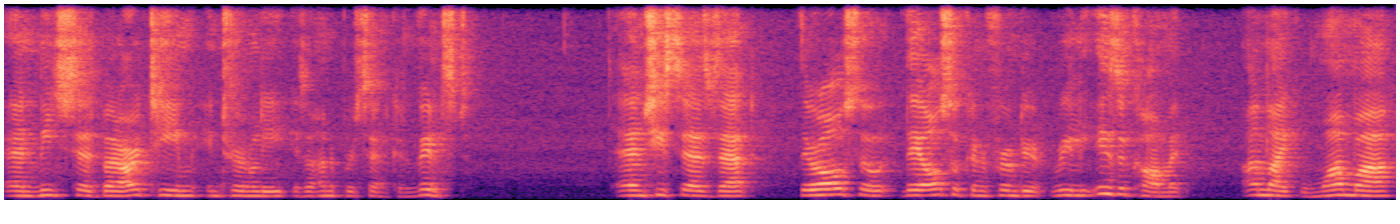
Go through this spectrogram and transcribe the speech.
and Meech says, but our team internally is 100% convinced. And she says that they're also they also confirmed it really is a comet, unlike Oumuamua,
